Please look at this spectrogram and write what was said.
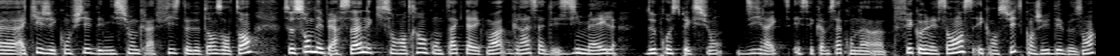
euh, à qui j'ai confié des missions graphistes de temps en temps. Ce sont des personnes qui sont rentrées en contact avec moi grâce à des emails de prospection directe. Et c'est comme ça qu'on a fait connaissance et qu'ensuite, quand j'ai eu des besoins,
